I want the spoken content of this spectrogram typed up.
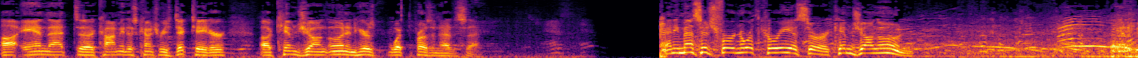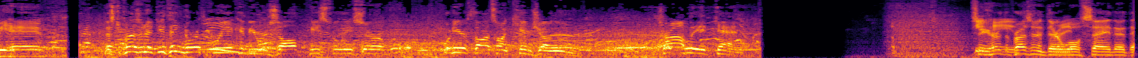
uh, and that uh, communist country's dictator, uh, Kim Jong un, and here's what the president had to say. Any message for North Korea, sir? Kim Jong un? Gotta behave. Mr. President, do you think North Korea can be resolved peacefully, sir? What are your thoughts on Kim Jong Un? Probably it can. So you heard the president there right. will say that.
